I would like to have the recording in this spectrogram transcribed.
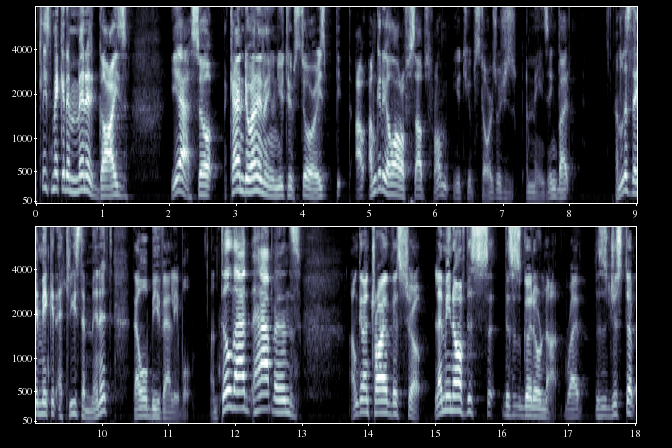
At least make it a minute, guys. Yeah, so I can't do anything on YouTube stories. I'm getting a lot of subs from YouTube stories, which is amazing, but unless they make it at least a minute, that will be valuable. Until that happens, I'm gonna try this show. Let me know if this this is good or not. Right? This is just a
